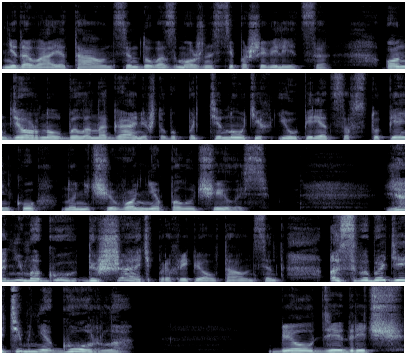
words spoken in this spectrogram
не давая Таунсенду возможности пошевелиться. Он дернул было ногами, чтобы подтянуть их и упереться в ступеньку, но ничего не получилось. «Я не могу дышать!» — прохрипел Таунсенд. «Освободите мне горло!» Билл Дидрич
